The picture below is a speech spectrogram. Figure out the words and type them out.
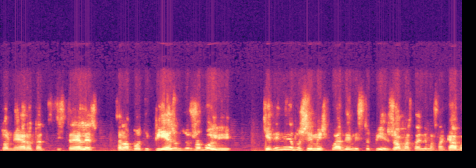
τον έρωτα, τις τρέλες. Θέλω να πω ότι πιέζουν τόσο πολύ. Και δεν είναι όπως εμείς που άντε εμείς το πιεζόμασταν, ήμασταν κάπω.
